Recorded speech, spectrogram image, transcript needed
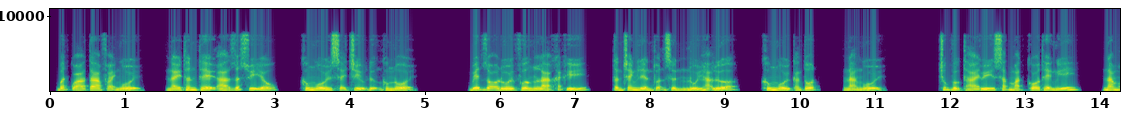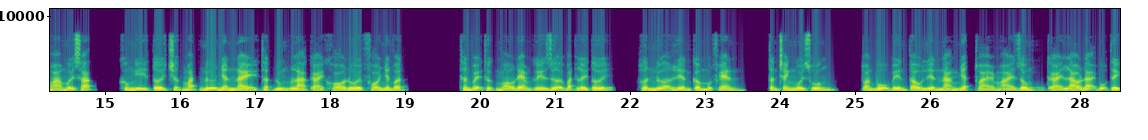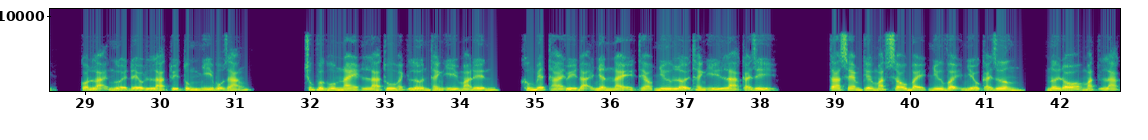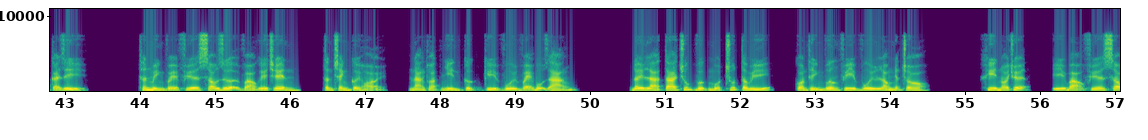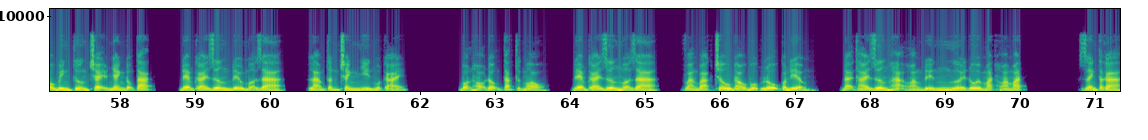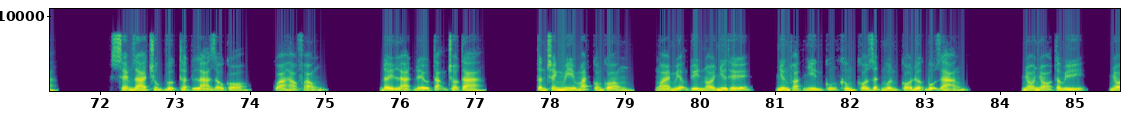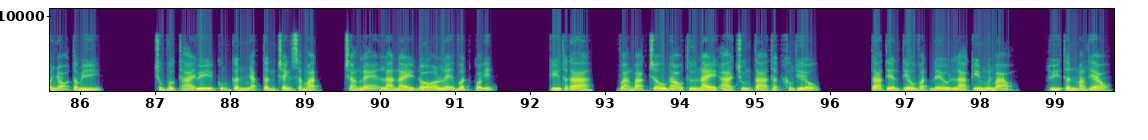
Bất quá ta phải ngồi, này thân thể A rất suy yếu, không ngồi sẽ chịu đựng không nổi. Biết rõ đối phương là khách khí, tần tranh liền thuận sườn núi hạ lửa, không ngồi càng tốt, nàng ngồi. Trúc vực thái uy sắc mặt có thể nghĩ, năm hoa mười sắc, không nghĩ tới trước mắt nữ nhân này thật đúng là cái khó đối phó nhân vật. Thân vệ thực mau đem ghế dựa bắt lấy tới, hơn nữa liền cầm một phen, tần tranh ngồi xuống, toàn bộ bến tàu liền nàng nhất thoải mái giống cái lao đại bộ tịch, còn lại người đều là tùy tùng nhi bộ dáng. Trúc vực hôm nay là thu hoạch lớn thành ý mà đến, không biết thái uy đại nhân này theo như lời thành ý là cái gì. Ta xem kia mặt sau bảy như vậy nhiều cái dương, nơi đó mặt là cái gì. Thân mình về phía sau dựa vào ghế trên, tần tranh cười hỏi, nàng thoạt nhìn cực kỳ vui vẻ bộ dáng. Đây là ta chúc vực một chút tâm ý, còn thỉnh vương phi vui lòng nhận cho. Khi nói chuyện, ý bảo phía sau binh tướng chạy nhanh động tác, đem cái dương đều mở ra, làm tần tranh nhìn một cái. Bọn họ động tác thực mau, đem cái dương mở ra, vàng bạc châu đáo bộc lộ quan điểm, đại thái dương hạ hoảng đến người đôi mắt hoa mắt. Danh ta ca. Xem ra trúc vực thật là giàu có, quá hào phóng. Đây là đều tặng cho ta. Tần tranh mi mắt cong cong, ngoài miệng tuy nói như thế, nhưng thoạt nhìn cũng không có rất muốn có được bộ dáng. Nho nhỏ tâm ý, nho nhỏ tâm ý. Trúc vực thái úy cũng cân nhắc tần tranh sắc mặt, chẳng lẽ là này đó lễ vật quá ít. Kỳ thật ta, vàng bạc châu đáo thứ này ai chúng ta thật không thiếu. Ta tiền tiêu vật đều là kim nguyên bảo, tùy thân mang theo.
